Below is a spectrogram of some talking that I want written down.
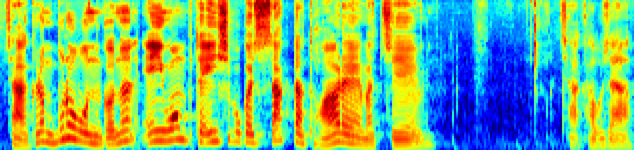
자, 그럼 물어보는 거는 A1부터 A15까지 싹 다 더하래. 맞지? 자, 가보자.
